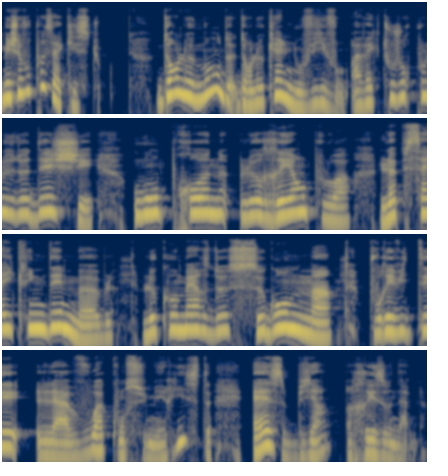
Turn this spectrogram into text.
Mais je vous pose la question. Dans le monde dans lequel nous vivons, avec toujours plus de déchets, où on prône le réemploi, l'upcycling des meubles, le commerce de seconde main, pour éviter la voie consumériste, est-ce bien raisonnable?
